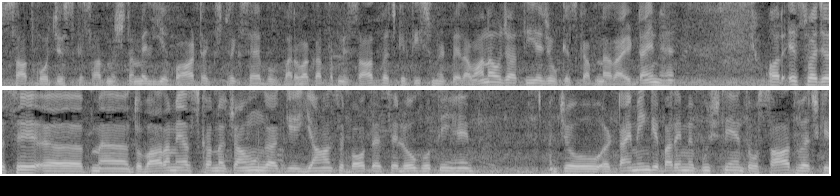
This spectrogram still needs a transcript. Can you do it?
सात कोचेस के साथ मुश्तमिल। ये गुवाहाट एक्सप्रेस है, वो बर वक़्त अपने सात बज के तीस मिनट पर रवाना हो जाती है, जो कि इसका अपना राइट टाइम है। और इस वजह से दोबारा मैं अर्ज़ करना चाहूँगा कि यहाँ से बहुत ऐसे लोग होते हैं, जो टाइमिंग के बारे में पूछते हैं तो सात बज के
